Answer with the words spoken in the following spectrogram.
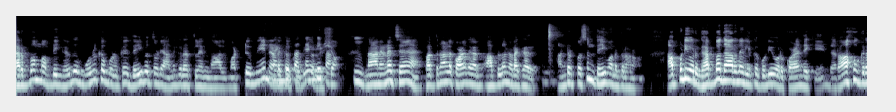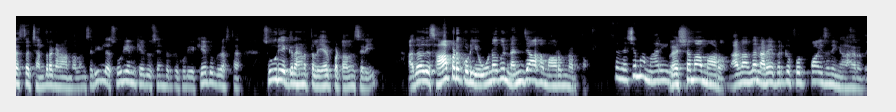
கர்ப்பம் அப்படிங்கிறது முழுக்க முழுக்க தெய்வத்துடைய அனுகிரகத்தினால் மட்டுமே நடக்கக்கூடிய ஒரு. விஷயம். நான் நினைச்சேன் பத்து நாள்ல குழந்தை அப்படிலாம் நடக்காது. ஹண்ட்ரட் பர்சன்ட் தெய்வ அனுகிரகம். அப்படி ஒரு கர்ப்பதாரணையில் இருக்கக்கூடிய ஒரு குழந்தைக்கு இந்த ராகு கிரஸ்த சந்திரகணம் இருந்தாலும் சரி இல்ல சூரியன் கேது சேர்ந்து இருக்கக்கூடிய கேது கிரஸ்த சூரிய கிரகணத்துல ஏற்பட்டாலும் சரி அதாவது சாப்பிடக்கூடிய உணவு நஞ்சாக மாறும்னு அர்த்தம். விஷமா மாறி விஷமா மாறும். அதனால தான் நிறைய பேருக்கு ஃபுட் பாய்சனிங் ஆகிறது.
